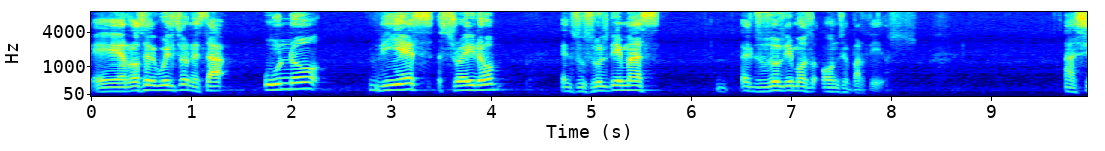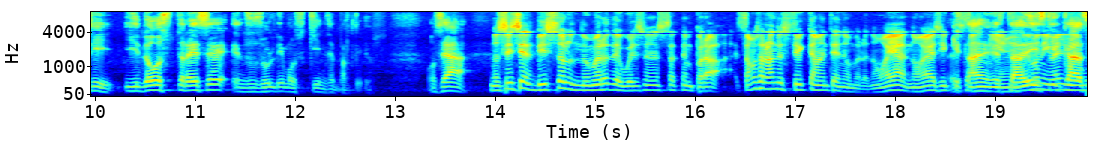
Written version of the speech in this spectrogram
Eh, Russell Wilson está 1-10 straight up en sus, últimas, en sus últimos 11 partidos. Así. Y 2-13 en sus últimos 15 partidos. O sea... No sé si has visto los números de Wilson esta temporada. Estamos hablando estrictamente de números. No voy a, no voy a decir que están estadísticas,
